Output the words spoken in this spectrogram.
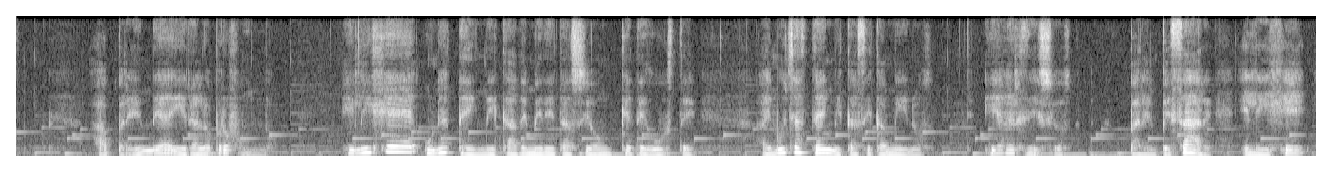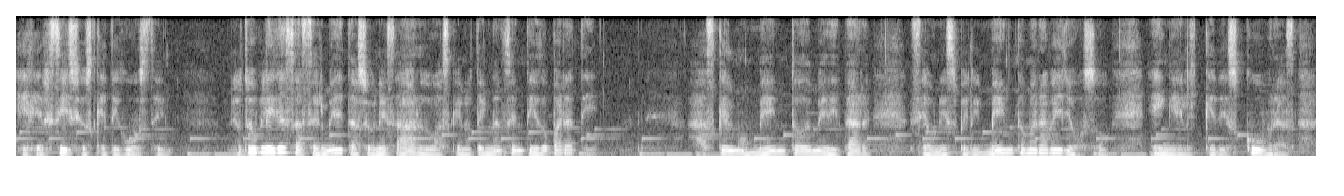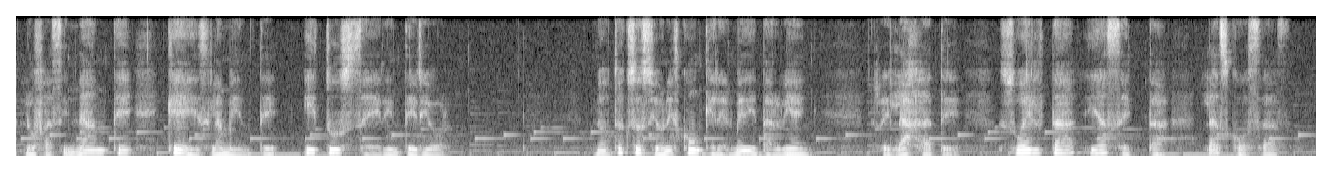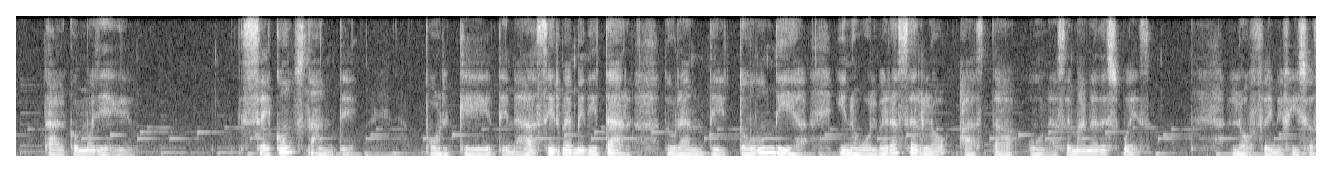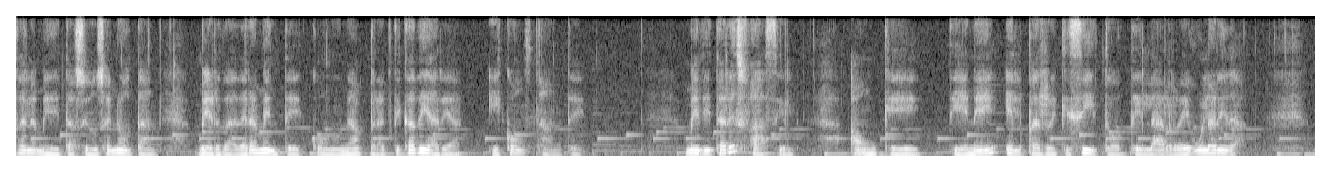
Aprende a ir a lo profundo. Elige una técnica de meditación que te guste hay muchas técnicas y caminos y ejercicios. Para empezar, elige ejercicios que te gusten. No te obligues a hacer meditaciones arduas que no tengan sentido para ti. Haz que el momento de meditar sea un experimento maravilloso en el que descubras lo fascinante que es la mente y tu ser interior. No te obsesiones con querer meditar bien. Relájate, Suelta y acepta las cosas tal como lleguen. Sé constante porque de nada sirve meditar durante todo un día y no volver a hacerlo hasta una semana después. Los beneficios de la meditación se notan verdaderamente con una práctica diaria y constante. Meditar es fácil, aunque tiene el prerequisito de la regularidad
